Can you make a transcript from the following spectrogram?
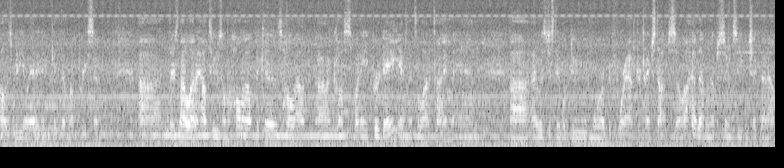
all this video edited and get them up pretty soon. Uh, there's not a lot of how-tos on the haul out because haul out uh, costs money per day and it's a lot of time and uh, I was just able to do more before after type stuff. So I'll have that one up soon so you can check that out.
